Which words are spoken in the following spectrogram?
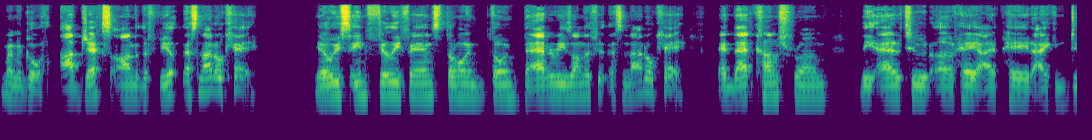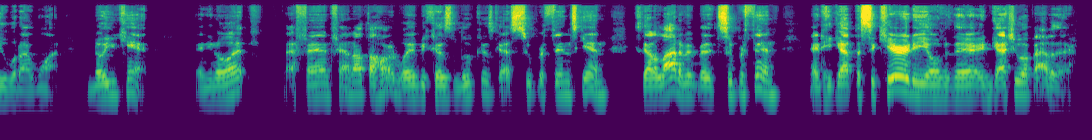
I'm gonna go with objects onto the field. That's not okay. You know, we've seen Philly fans throwing throwing batteries on the field. That's not okay. And that comes from the attitude of, hey, I paid, I can do what I want. No, you can't. And you know what? That fan found out the hard way because Luka's got super thin skin. He's got a lot of it, but it's super thin. And he got the security over there and got you up out of there.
